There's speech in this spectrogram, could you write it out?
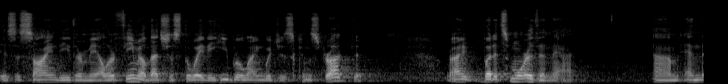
is assigned either male or female. That's just the way the Hebrew language is constructed, right? But it's more than that. Um, and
